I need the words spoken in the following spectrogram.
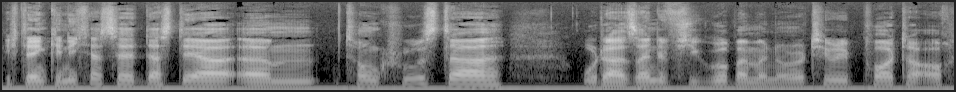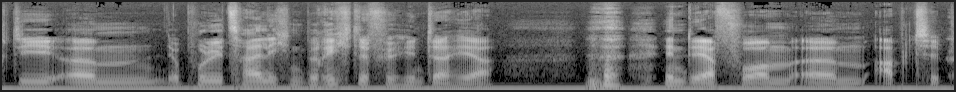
Ich denke nicht, dass der, dass der ähm, Tom Cruise da oder seine Figur bei Minority Reporter auch die ähm, polizeilichen Berichte für hinterher in der Form ähm, abtippt.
